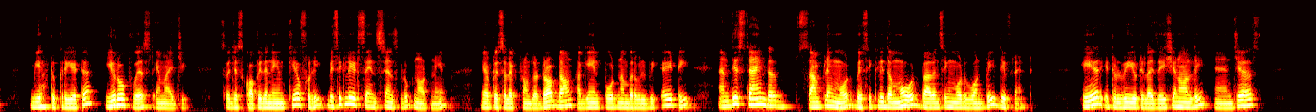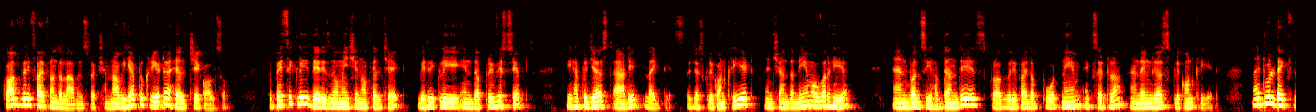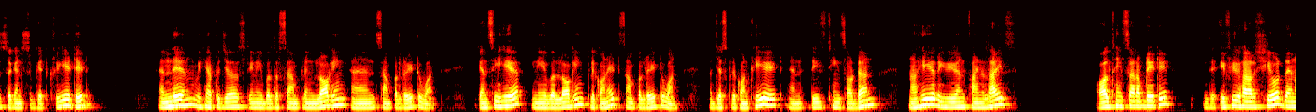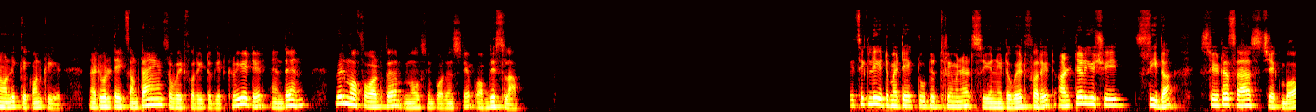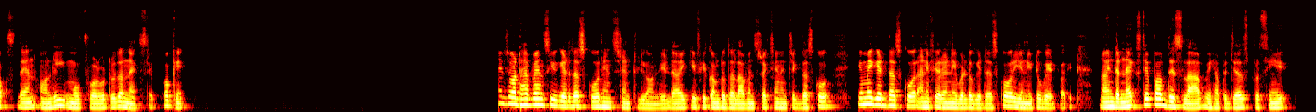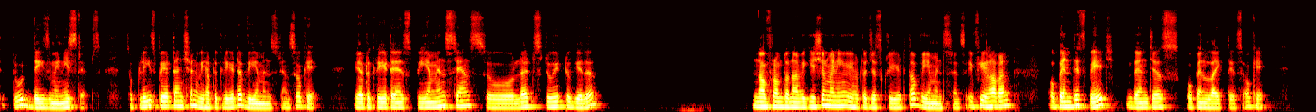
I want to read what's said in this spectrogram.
we have to create a europe west mig so just copy the name carefully. Basically it's the instance group not name. You have to select from the drop down. Again port number will be 80 and this time the sampling mode basically the mode balancing mode won't be different. Here it will be utilization only. And just cross verify from the lab instruction. Now we have to create a health check also. So basically there is no mention of health check. Basically in the previous steps we have to just add it like this. So just click on create mention the name over here. And once you have done this cross verify the port name etc and then just click on create. Now it will take few seconds to get created. And then we have to just enable the sampling logging and sample rate to 1 you can see here enable logging click on it sample rate to 1 now just click on create and these things are done. Now here you can finalize. All things are updated. If you are sure then only click on create. It will take some time so wait for it to get created and then we'll move forward the most important step of this lab. Basically it may take two to three minutes. So you need to wait for it until you see the status as checkbox then only move forward to the next step. Okay. Is what happens you get the score instantly only. Like if you come to the lab instruction and check the score you may get the score and if you're unable to get the score you need to wait for it. Now in the next step of this lab we have to just proceed to these many steps. So please pay attention. We have to create a vm instance. Okay. We have to create a vm instance. So let's do it together now from the navigation menu you have to just create the vm instance. If you haven't opened this page then just open like this okay?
